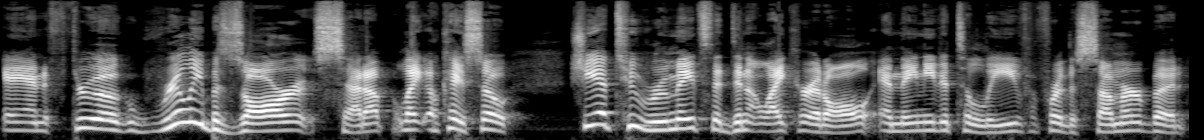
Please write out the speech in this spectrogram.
And through a really bizarre setup, like, okay, so she had two roommates that didn't like her at all and they needed to leave for the summer, but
